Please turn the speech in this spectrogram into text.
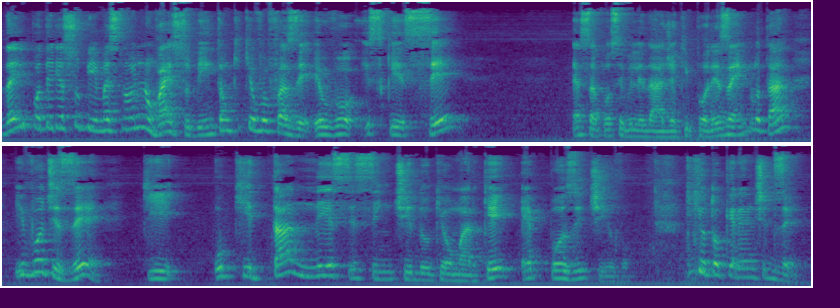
daí ele poderia subir, mas senão ele não vai subir. Então o que, que eu vou fazer? Eu vou esquecer essa possibilidade aqui, por exemplo, tá? E vou dizer que o que está nesse sentido que eu marquei é positivo. O que, que eu estou querendo te dizer?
